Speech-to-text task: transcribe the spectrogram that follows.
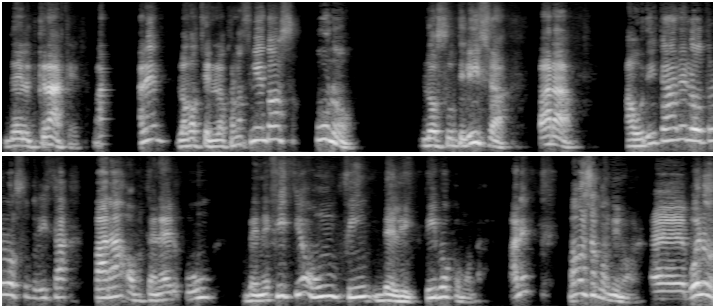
del cracker. ¿vale? Los dos tienen los conocimientos. Uno los utiliza para auditar, el otro los utiliza para obtener un beneficio, un fin delictivo como tal. ¿vale? Vamos a continuar. Eh, bueno,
